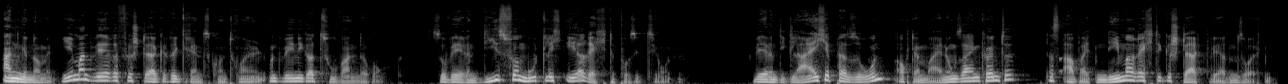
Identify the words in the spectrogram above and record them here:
Angenommen, jemand wäre für stärkere Grenzkontrollen und weniger Zuwanderung. So wären dies vermutlich eher rechte Positionen. Während die gleiche Person auch der Meinung sein könnte, dass Arbeitnehmerrechte gestärkt werden sollten,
